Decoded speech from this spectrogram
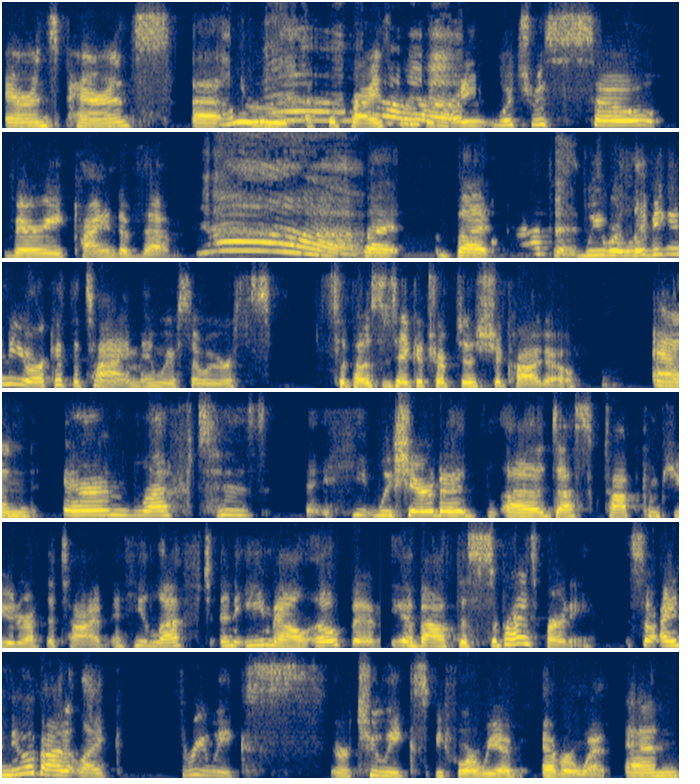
Aaron's parents uh, oh, threw yeah. a surprise birthday party, which was so very kind of them. Yeah. But, but we were living in New York at the time, and we were so we were supposed to take a trip to Chicago, and Aaron left his he, we shared a, a, desktop computer at the time, and he left an email open about the surprise party. So I knew about it like three weeks or two weeks before we ever went. And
